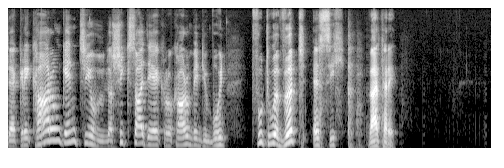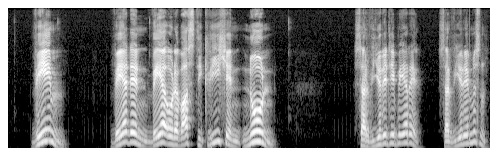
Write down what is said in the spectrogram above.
der Grecarum Gentium, das Schicksal der Grecarum Gentium, wohin futur wird es sich wertere. Wem werden, wer oder was die Griechen nun serviere die Beere. Serviere müssen.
